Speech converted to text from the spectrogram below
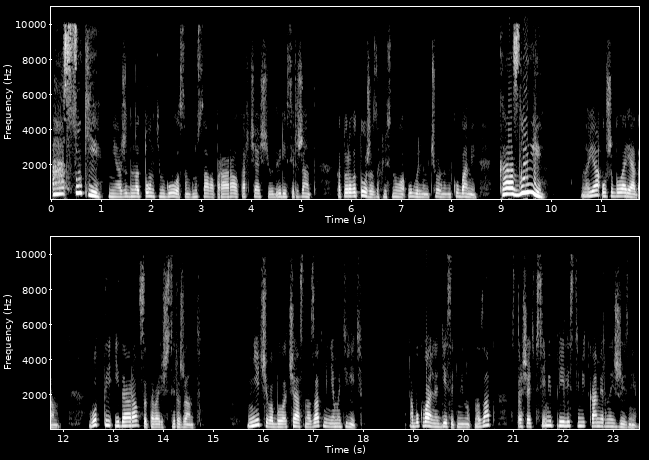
«А, суки!» – неожиданно тонким голосом гнусаво проорал торчащий у двери сержант, которого тоже захлестнуло угольным черными клубами. «Козлы!» Но я уже была рядом. Вот ты и доорался, товарищ сержант. Нечего было час назад меня материть. А буквально десять минут назад стращать всеми прелестями камерной жизни.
